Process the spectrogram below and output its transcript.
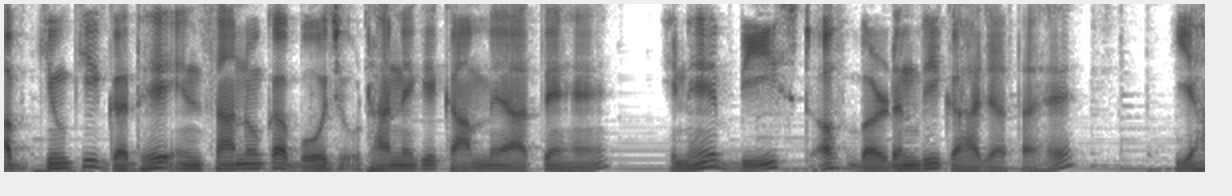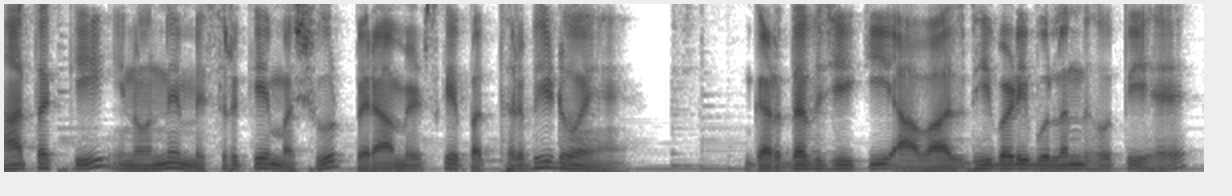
अब क्योंकि गधे इंसानों का बोझ उठाने के काम में आते हैं, इन्हें बीस्ट ऑफ़ बर्डन भी कहा जाता है। यहाँ तक कि इन्होंने मिस्र के मशहूर पिरामिड्स के पत्थर भी ढोए हैं। गर्दभ जी की आवाज़ भी बड़ी बुलंद होती है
